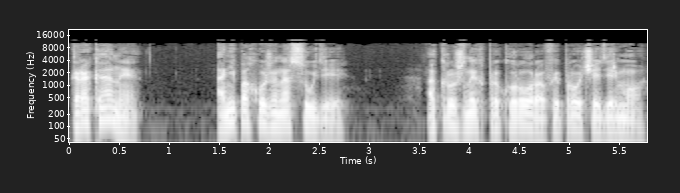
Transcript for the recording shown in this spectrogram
Тараканы, они похожи на судей, окружных прокуроров и прочее дерьмо.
